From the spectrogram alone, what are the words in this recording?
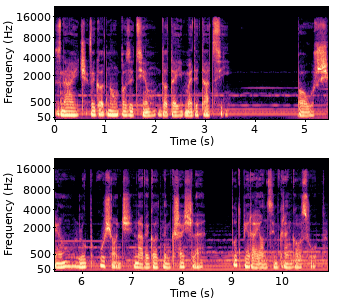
Znajdź wygodną pozycję do tej medytacji. Połóż się lub usiądź na wygodnym krześle podpierającym kręgosłup.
